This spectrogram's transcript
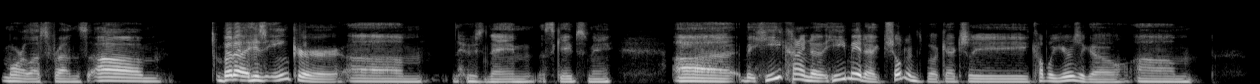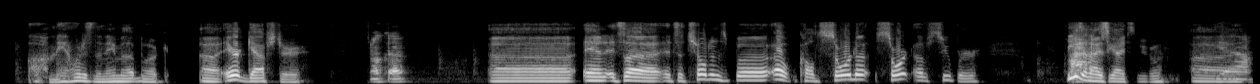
more or less friends. Um, but uh, his inker, um, whose name escapes me, uh, but he kind of he made a children's book actually a couple years ago. Um, oh man, what is the name of that book? Uh, Eric Gapstur. Okay. Uh, and it's a it's a children's book. Oh, called sort of sort of super. He's a nice guy too. Uh, yeah.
